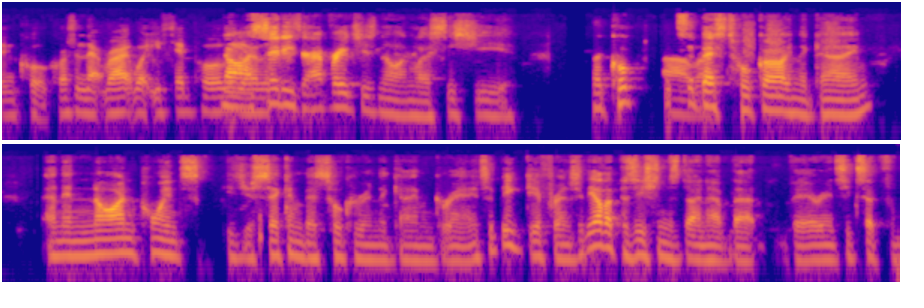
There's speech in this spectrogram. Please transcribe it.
than Cook. Wasn't that right? What you said, Paul? No, I said his average is nine less this year. So Cook, it's Ah, the right. best hooker in the game, and then nine points is your second best hooker in the game. Grant, it's a big difference. The other positions don't have that variance, except for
